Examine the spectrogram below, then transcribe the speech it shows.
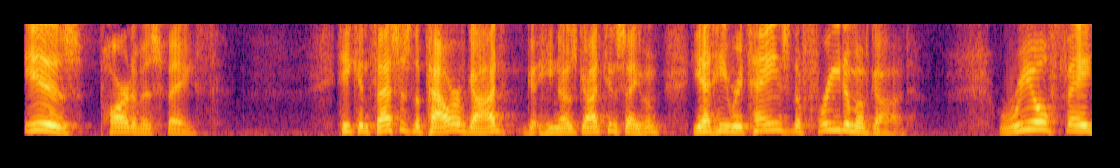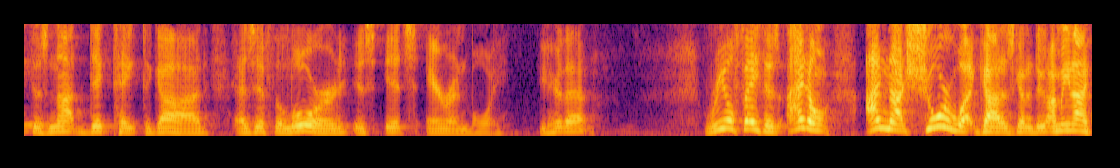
is part of his faith. He confesses the power of God. He knows God can save him, yet he retains the freedom of God. Real faith does not dictate to God as if the Lord is its errand boy. You hear that? Real faith is I don't I'm not sure what God is going to do. I mean, I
